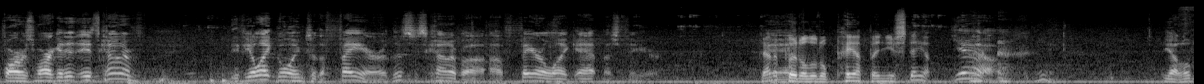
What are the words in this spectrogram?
farmers market. It, it's kind of, if you like going to the fair, this is kind of a, a fair-like atmosphere. That'll Yeah. put a little pep in your step. Yeah. Mm. Yeah, a little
